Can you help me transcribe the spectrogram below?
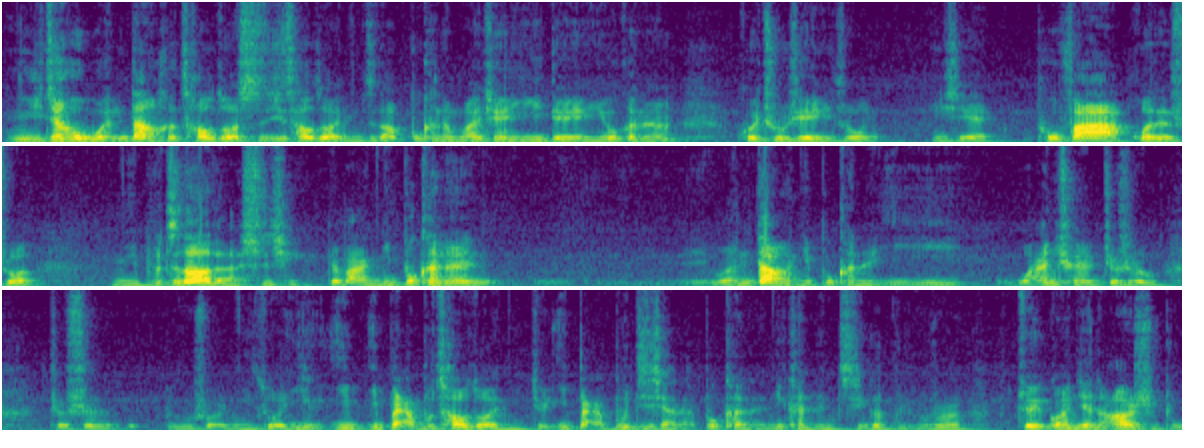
你这个文档和操作实际操作，你知道不可能完全一一对应，有可能会出现一种一些突发或者说你不知道的事情，对吧？你不可能文档你不可能一一完全就是就是，比如说你做一一一百步操作，你就一百步记下来，不可能，你可能记个比如说最关键的二十步。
